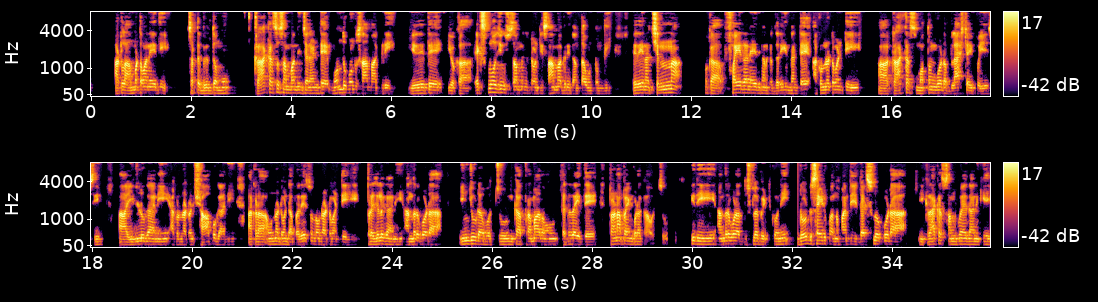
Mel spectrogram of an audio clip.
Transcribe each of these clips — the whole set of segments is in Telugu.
అట్లా అమ్మటం అనేది చట్టవిరుద్ధము. క్రాకర్స్ సంబంధించిన అంటే ముందు ముందు సామాగ్రి ఏదైతే ఈ యొక్క ఎక్స్ప్లోజివ్స్ సంబంధించినటువంటి సామాగ్రి ఇదంతా ఉంటుంది. ఏదైనా చిన్న ఒక ఫైర్ అనేది కనుక జరిగిందంటే అక్కడ ఉన్నటువంటి ఆ క్రాకర్స్ మొత్తం కూడా బ్లాస్ట్ అయిపోయేసి ఆ ఇల్లు కానీ అక్కడ ఉన్నటువంటి షాపు కానీ అక్కడ ఉన్నటువంటి ఆ ప్రదేశంలో ఉన్నటువంటి ప్రజలు కానీ అందరూ కూడా ఇంజూర్డ్ అవ్వచ్చు ఇంకా ప్రమాదం పెద్దదైతే ప్రాణాపాయం కూడా కావచ్చు. ఇది అందరూ కూడా దృష్టిలో పెట్టుకొని రోడ్డు సైడ్ కొంతమంది దర్శిలో కూడా ఈ క్రాకర్స్ అమ్ముకునేదానికి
